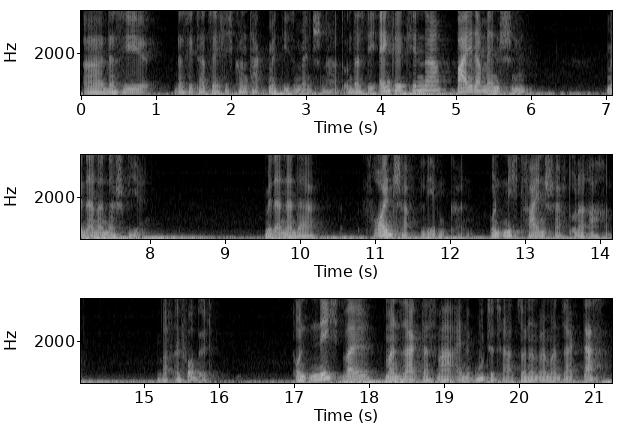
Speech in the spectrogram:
äh, dass, sie, dass sie tatsächlich Kontakt mit diesem Menschen hat und dass die Enkelkinder beider Menschen miteinander spielen, miteinander Freundschaft leben können und nicht Feindschaft oder Rache. Was ein Vorbild. Und nicht, weil man sagt, das war eine gute Tat, sondern weil man sagt, das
